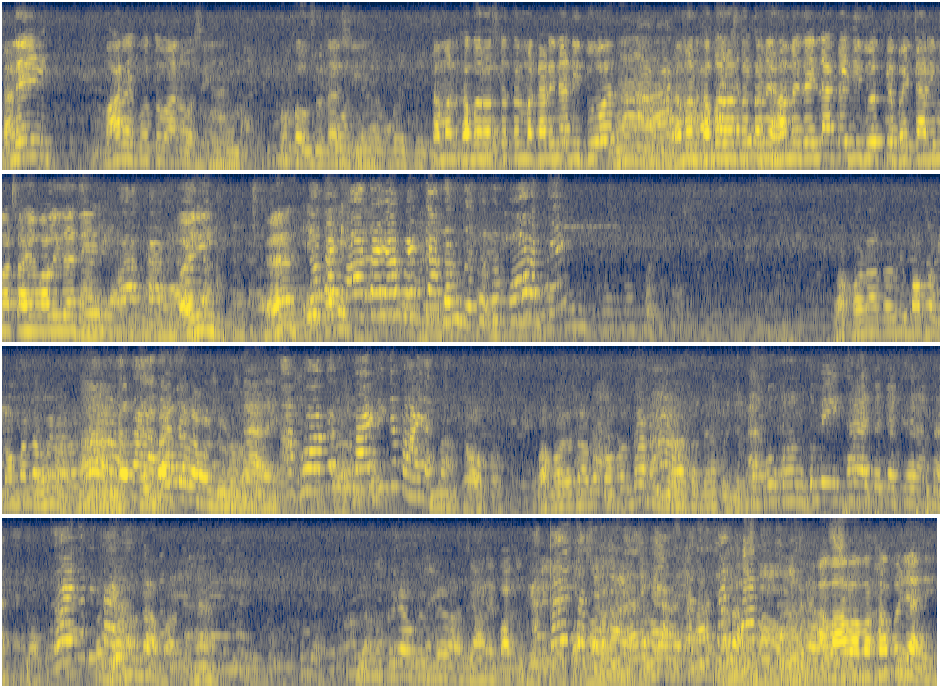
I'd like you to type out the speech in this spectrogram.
ધણી મારે ગોતવાનો છે. હું કહું છું નરસિંહ તમને ખબર હોત તો તમે મટાડી ના દીધું હોત તમને ખબર હોત તો તમે સામે જઈ ના કહી દીધું હોત કે ભાઈ તારી માતા હે વાળી જાજી ભાઈ હે? વખોના તો બાપા ગમના પડ્યા. હા ભાઈ ચલાવવા દઉં. તો પછી. વખોના તો આપણે કપડાં નાખી ગયા. આ છોકરાનું ગમે થાય તો ત્યાં ના થાય. મેળ. ચારે બાજુ ઘેરી આવા આવા વખા પડ્યા છે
